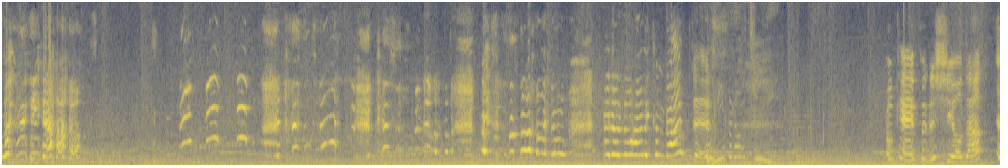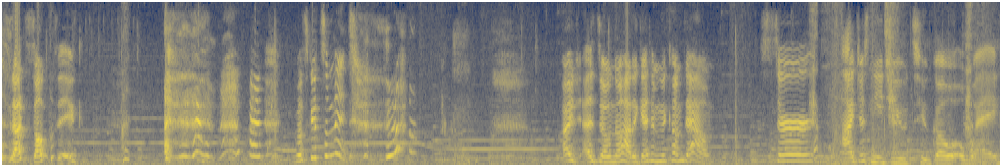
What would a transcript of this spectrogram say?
Let me out. I don't, I don't know how to combat this. Leave it all to me. Okay, I put a shield up. That's something. Let's get some mint. I, I don't know how to get him to come down. Sir, I just need you to go away.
